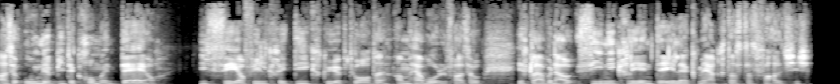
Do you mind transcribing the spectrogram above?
Also unten bei den Kommentaren ist sehr viel Kritik geübt worden am Herrn Wolf. Also ich glaube auch seine Klientel hat gemerkt, dass das falsch ist.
